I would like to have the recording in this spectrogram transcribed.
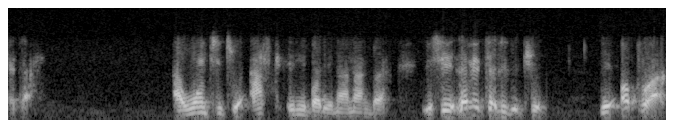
better. I want you to ask anybody in Anambra. You see, let me tell you the truth. The uproar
